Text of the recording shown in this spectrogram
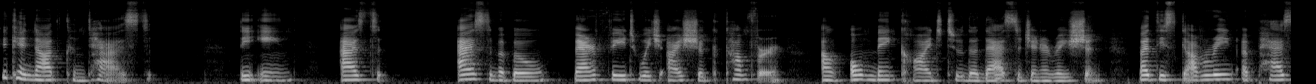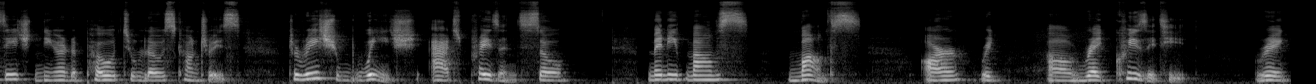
you cannot contest the inestimable benefit which I should confer on all mankind to the last generation by discovering a passage near the pole to those countries, to reach which at present so many months months are re, uh, requisite requisite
